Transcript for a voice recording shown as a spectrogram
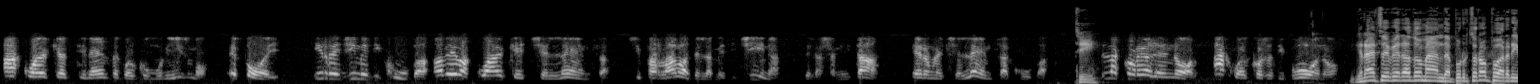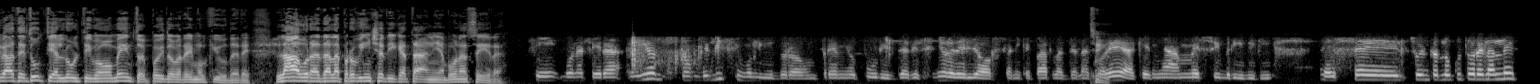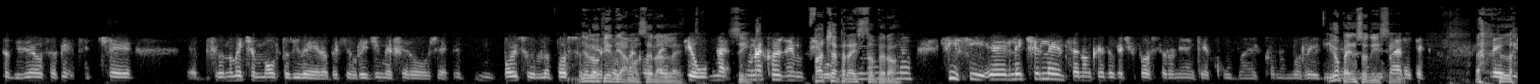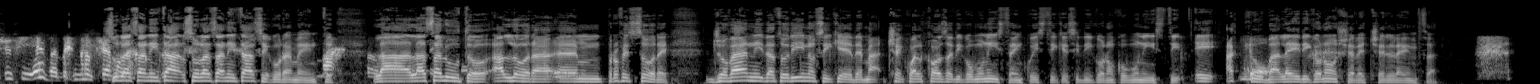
Ha qualche attinenza col comunismo? E poi il regime di Cuba aveva qualche eccellenza. Si parlava della medicina, della sanità, era un'eccellenza a Cuba. Sì. La Corea del Nord ha qualcosa di buono? Grazie per la domanda. Purtroppo arrivate tutti all'ultimo momento e poi dovremo chiudere. Laura dalla provincia di Catania, buonasera. Sì, buonasera. Io ho letto un bellissimo libro, un premio Pulitzer, Il Signore degli Orfani, che parla della sì. Corea, che mi ha messo i brividi. E se il suo interlocutore l'ha letto, desidero sapere se c'è secondo me c'è molto di vero perché è un regime feroce. Eh, poi sul posso Glielo chiediamo se l'ha letto. Una, sì. una, cosa in più. Faccia presto no, però. No, sì, sì, eh, l'eccellenza non credo che ci fossero neanche a Cuba, ecco, non vorrei dire. Io penso di sì. Che... Lei dice sì, eh, vabbè, sulla, sanità, sulla sanità sicuramente. Ma, la, la, saluto. Allora, ehm, professore, Giovanni da Torino si chiede, ma c'è qualcosa di comunista in questi che si dicono comunisti? E a Cuba lei riconosce l'eccellenza?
